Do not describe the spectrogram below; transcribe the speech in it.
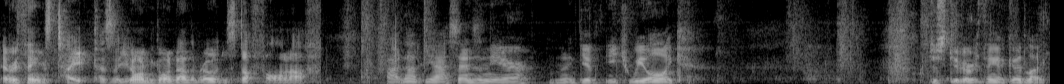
everything's tight because uh, you don't want to be going down the road and stuff falling off. All right, now that the ass end's in the air, I'm gonna give each wheel like, just give everything a good like.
